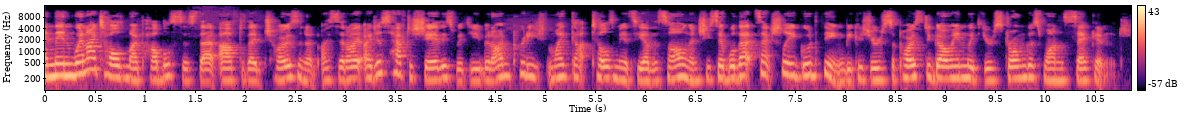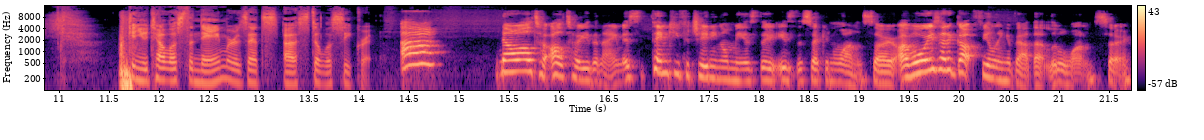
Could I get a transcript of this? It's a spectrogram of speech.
And then when I told my publicist that after they'd chosen it, I said, I, I, just have to share this with you, but I'm pretty, my gut tells me it's the other song. And she said, Well, that's actually a good thing because you're supposed to go in with your strongest one second. Can you tell us the name or is that uh, still a secret? Ah. Uh, no, I'll, t- I'll tell you the name. It's Thank You for Cheating on Me is the is the second one. So I've always had a gut feeling about that little one. So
